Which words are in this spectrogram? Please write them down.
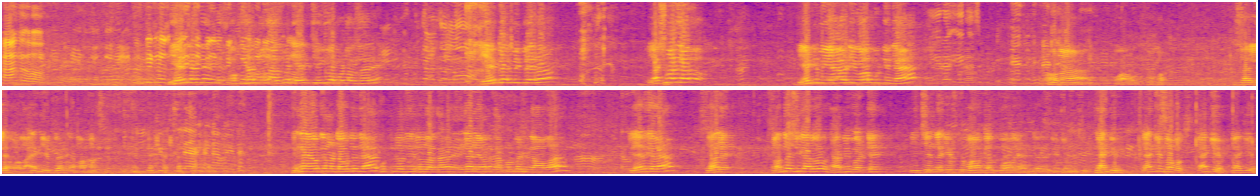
కాదు. ఏం పేరు మీ పేరు? లక్ష్మణ గారు. ఏంటి మీ ఆవిడ ఇవాళ పుట్టిందా. అవునా? Wow super. సర్లే వాళ్ళు ఆయన చెప్పాడు కదా నమ్మచ్చు ఇంకా ఎవరికైనా డౌట్ ఉందా? పుట్టినరోజు ఈరోజు అక్కడ? ఇంకా ఏమైనా కన్ఫర్మేషన్ కావాలా? లేదు కదా? సరే. సంతోష్ గారు హ్యాపీ బర్త్డే ఈ చిన్న గిఫ్ట్ మాకు అనుకోవాలి అండ్ ఇటు నుంచి thank you thank you so much thank you thank you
